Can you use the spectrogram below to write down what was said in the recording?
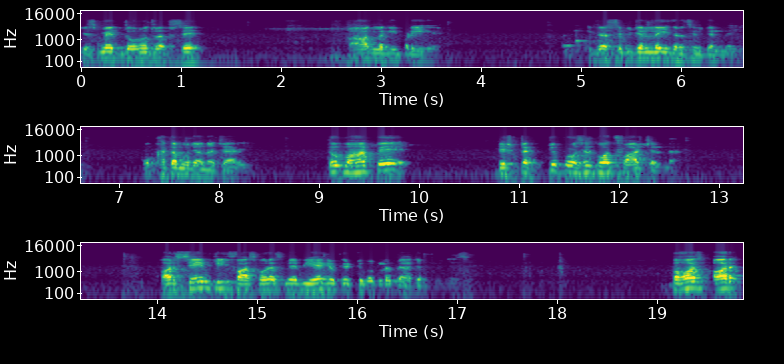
जिसमें दोनों तरफ़ से आग लगी पड़ी है। इधर से भी जल रही इधर से भी जल रही वो ख़त्म हो जाना चाह रही तो वहाँ पे डिस्ट्रक्टिव प्रोसेस बहुत फास्ट चल रहा है। और सेम चीज़ फास्फोरस में भी है क्योंकि ट्यूबरकुलर मेआजम की वजह से। बहुत, और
